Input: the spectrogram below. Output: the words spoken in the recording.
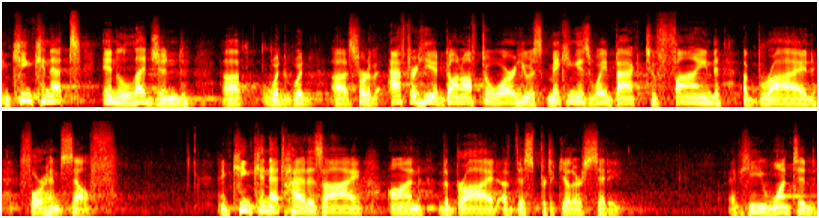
And King Kenet in legend uh, would, would uh, sort of, after he had gone off to war, he was making his way back to find a bride for himself. And King Kenet had his eye on the bride of this particular city. And he wanted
